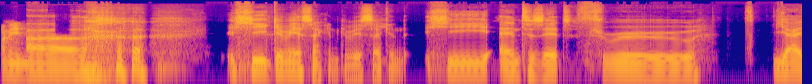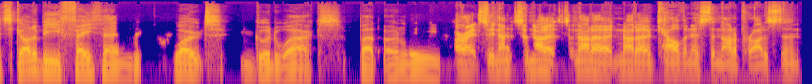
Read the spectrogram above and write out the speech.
I mean, Uh, he give me a second. Give me a second. He enters it through. Yeah, it's got to be faith and quote good works, but only All right, so not so not a so not a not a Calvinist and not a Protestant.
